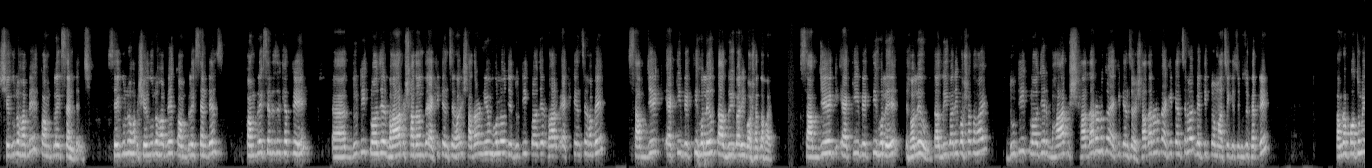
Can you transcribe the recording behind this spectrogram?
সেগুলো হবে কমপ্লেক্স সেন্টেন্স। সেগুলো সেগুলো হবে কমপ্লেক্স সেন্টেন্স। কমপ্লেক্স সেন্টেন্সের ক্ষেত্রে দুটি ক্লজের ভার্ব সাধারণত একই টেন্সের হয়। সাধারণ নিয়ম হলো যে দুটি ক্লজের ভার্ব একই টেন্সের হবে। সাবজেক্ট একই ব্যক্তি হলেও তা দুইবারই বসাতে হয়। সাবজেক্ট একই ব্যক্তি হলে, হলেও তা দুইবারই বসাতে হয়। দুটি ক্লজের ভার্ব সাধারণত একই টেন্সের হয়। সাধারণত একই টেন্সের হয়, ব্যতিক্রম আছে কিছু কিছু ক্ষেত্রে। আমরা প্রথমে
